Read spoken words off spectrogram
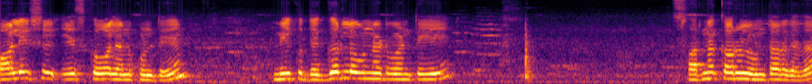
పాలిష్ వేసుకోవాలనుకుంటే మీకు దగ్గరలో ఉన్నటువంటి స్వర్ణకారులు ఉంటారు కదా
